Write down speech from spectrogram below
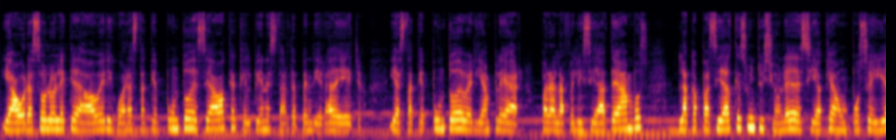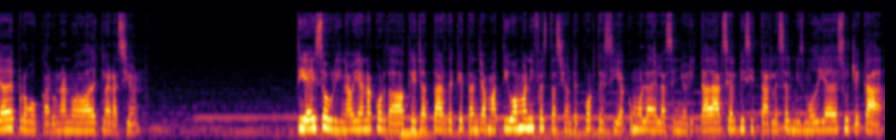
y ahora solo le quedaba averiguar hasta qué punto deseaba que aquel bienestar dependiera de ella y hasta qué punto debería emplear, para la felicidad de ambos, la capacidad que su intuición le decía que aún poseía de provocar una nueva declaración. Tía y sobrina habían acordado aquella tarde que tan llamativa manifestación de cortesía como la de la señorita Darcy al visitarles el mismo día de su llegada,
